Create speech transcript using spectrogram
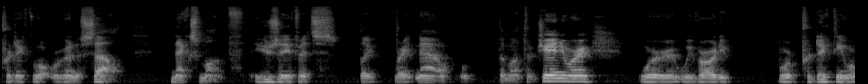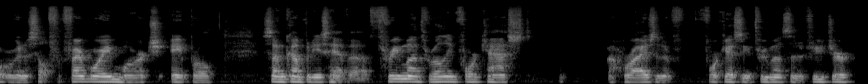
predict what we're going to sell next month. Usually, if it's like right now, the month of January, we're, we've already we're predicting what we're going to sell for February, March, April. Some companies have a three month rolling forecast, horizon of forecasting three months in the future.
